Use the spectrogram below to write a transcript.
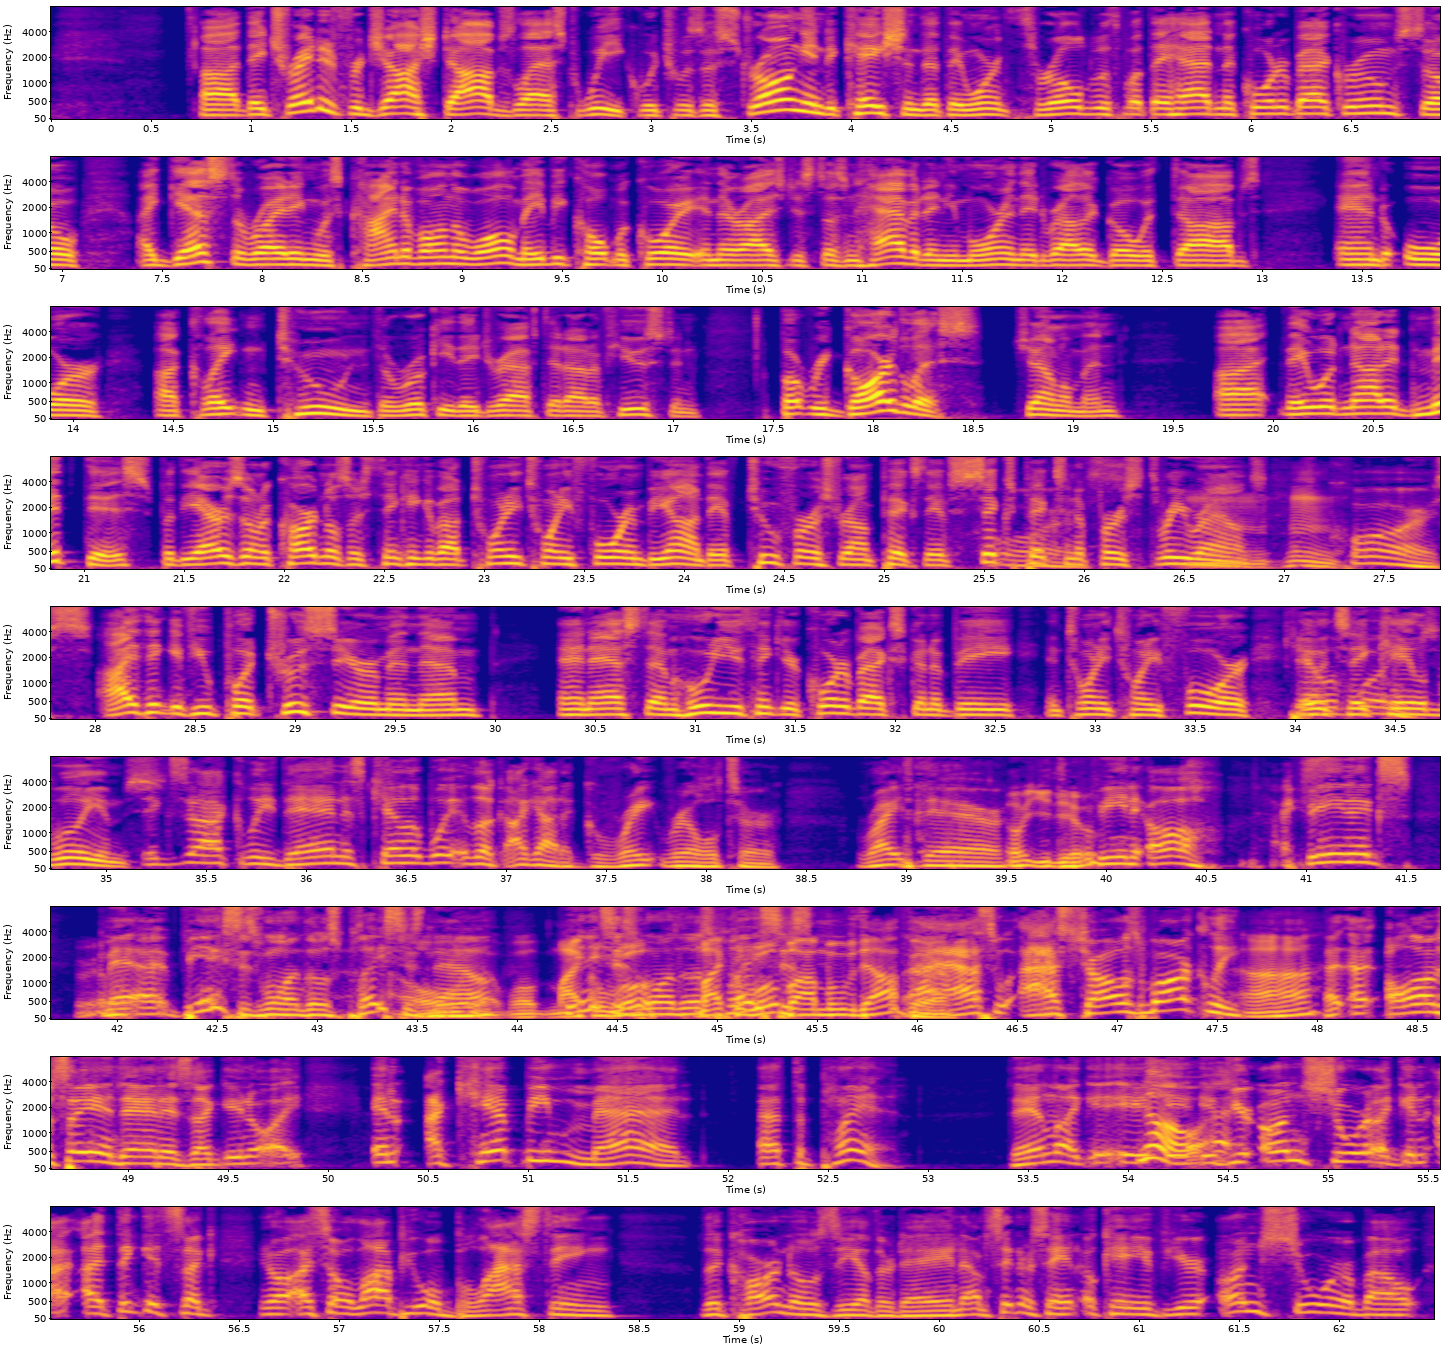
uh, they traded for Josh Dobbs last week, which was a strong indication that they weren't thrilled with what they had in the quarterback room. So I guess the writing was kind of on the wall. Maybe Colt McCoy, in their eyes, just doesn't have it anymore, and they'd rather go with Dobbs and or uh, Clayton Tune, the rookie they drafted out of Houston. But regardless, gentlemen, uh, they would not admit this, but the Arizona Cardinals are thinking about 2024 and beyond. They have two first round picks. They have six picks in the first three rounds. Of course. I think if you put truth serum in them and ask them who do you think your quarterback's going to be in 2024, they would say Caleb Williams. Exactly, Dan. It's Caleb Williams. Look, I got a great realtor right there. Oh, you do? Phoenix. Oh, Phoenix. Man, uh, Phoenix is one of those places Oh, now. well, Michael Phoenix is one of those Michael places. Wilbon moved out there. Ask, ask Charles Barkley. Uh-huh. I- I- all I'm saying, Dan, is like you know, I, and I can't be mad at the plan. Dan, like, i- i- No, if I- you're unsure, like, and I, I think it's like, you know, I saw a lot of people blasting the Cardinals the other day, and I'm sitting there saying, okay, if you're unsure about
